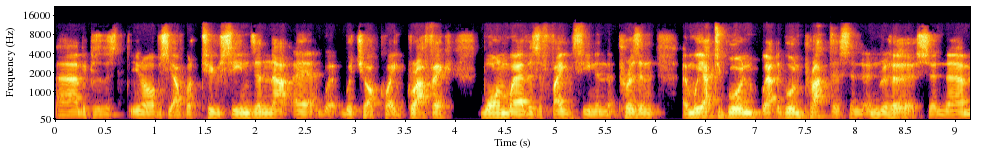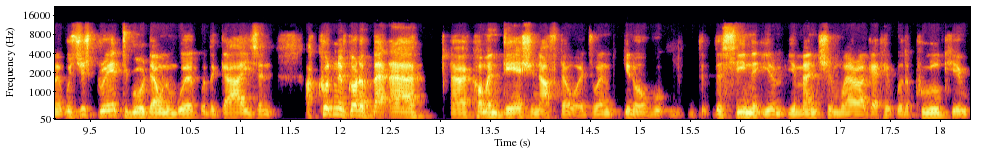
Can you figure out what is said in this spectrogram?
uh, because there's you know obviously I've got two scenes in that uh, which are quite graphic. One where there's a fight scene in the prison, and we had to go and we had to go and practice and, and rehearse, and um, it was just great to go down and work with the guys. And I couldn't have got a better uh, commendation afterwards when you know the scene that you, you mentioned where I get hit with a pool cue.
